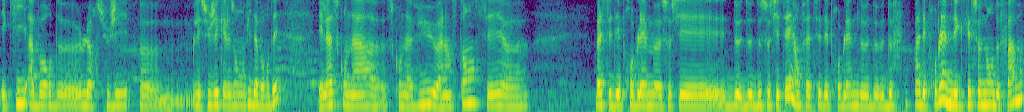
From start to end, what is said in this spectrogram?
et qui abordent leurs sujets, euh, les sujets qu'elles ont envie d'aborder. Et là, ce qu'on a, ce qu'on a vu à l'instant, c'est euh, bah, c'est des problèmes de, de, société, en fait. C'est des problèmes de, de, Pas des problèmes, des questionnements de femmes.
